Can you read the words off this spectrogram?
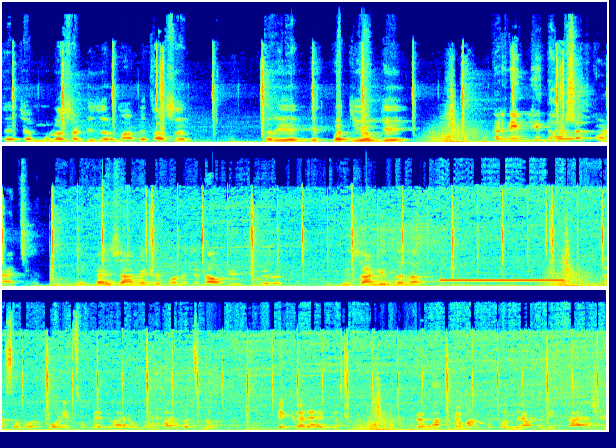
त्याच्या मुलासाठी जर मागत असेल तर हे कितपत योग्य आहे? तर नेमकी दहशत कोणाची? हे काही सांगायचे कोणाचे नाव घ्यायची गरज नाही. मी सांगितलं ना. तुमच्यासमोर कोणीच उमेदवार उभे राहतच नव्हता. हे खरं आहे का? प्रभाग क्रमांक पंधरा मध्ये काय अशी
